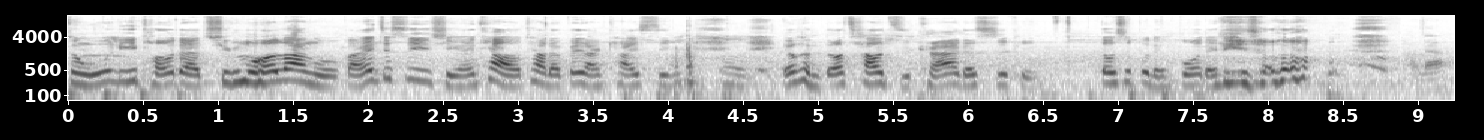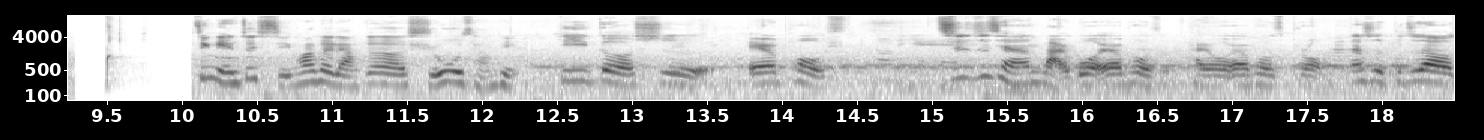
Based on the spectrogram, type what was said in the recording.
很无厘头的群魔乱舞，反正就是一群人跳跳得非常开心，嗯，有很多超级可爱的视频，都是不能播的那种。好的。今年最喜欢的两个实物产品，第一个是 AirPods，其实之前买过 AirPods，还有 AirPods Pro，但是不知道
